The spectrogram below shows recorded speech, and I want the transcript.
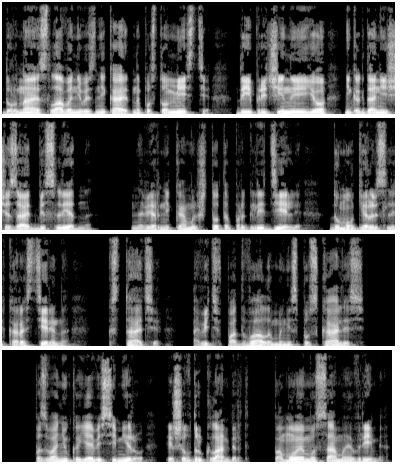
Дурная слава не возникает на пустом месте, да и причины ее никогда не исчезают бесследно. Наверняка мы что-то проглядели, думал Геральт слегка растерянно. Кстати, а ведь в подвалы мы не спускались. Позвоню-ка я Весемиру, решил вдруг Ламберт. По-моему, самое время.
